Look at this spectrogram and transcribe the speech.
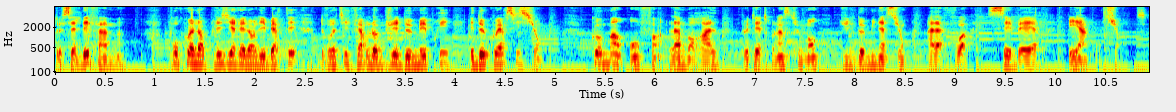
de celle des femmes? Pourquoi leur plaisir et leur liberté devraient-ils faire l'objet de mépris et de coercition? Comment enfin la morale peut être l'instrument d'une domination à la fois sévère et inconsciente?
